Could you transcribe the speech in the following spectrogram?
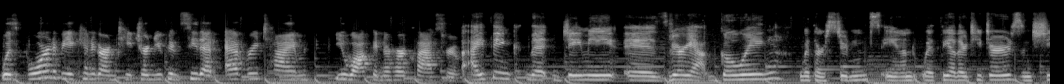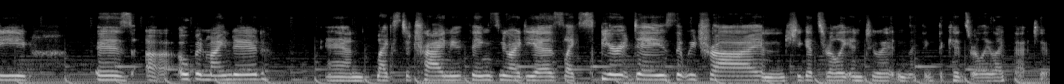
was born to be a kindergarten teacher, and you can see that every time you walk into her classroom. I think that Jamie is very outgoing with her students and with the other teachers, and she is uh, open minded and likes to try new things, new ideas, like spirit days that we try. And she gets really into it. And I think the kids really like that too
